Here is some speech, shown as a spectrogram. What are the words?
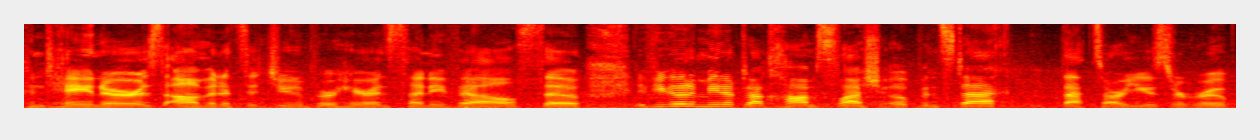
containers, um, and it's at Juniper here in Sunnyvale. So if you go to meetup.com slash OpenStack, that's our user group.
